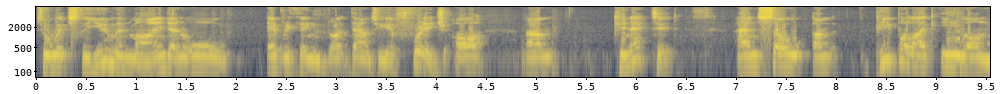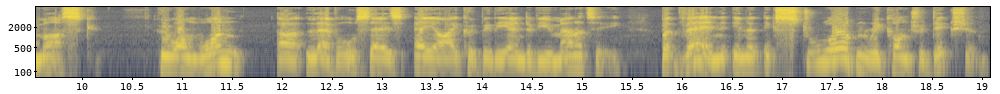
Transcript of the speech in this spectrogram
to which the human mind and all everything right down to your fridge are um, connected. And so um, people like Elon Musk, who on one uh, level says AI could be the end of humanity, but then in an extraordinary contradiction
